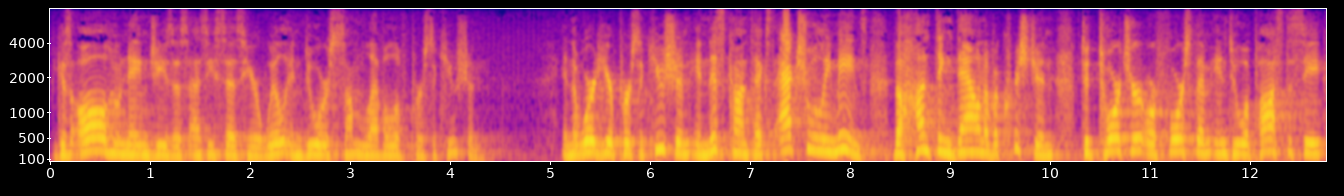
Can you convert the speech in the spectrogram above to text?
Because all who name Jesus, as he says here, will endure some level of persecution. In the word here, persecution, in this context, actually means the hunting down of a Christian to torture or force them into apostasy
